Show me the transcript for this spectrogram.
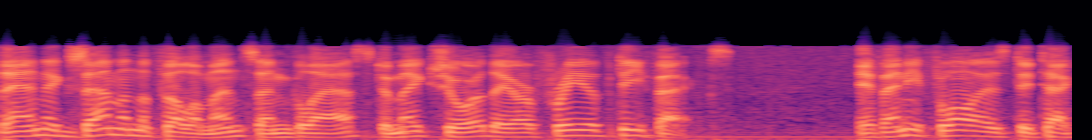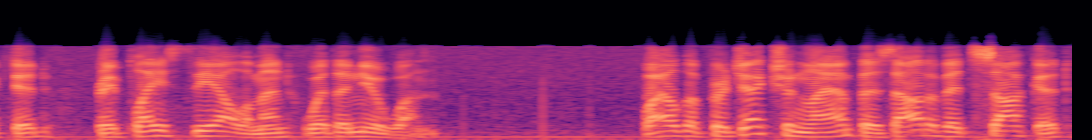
Then examine the filaments and glass to make sure they are free of defects. If any flaw is detected, replace the element with a new one. While the projection lamp is out of its socket,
